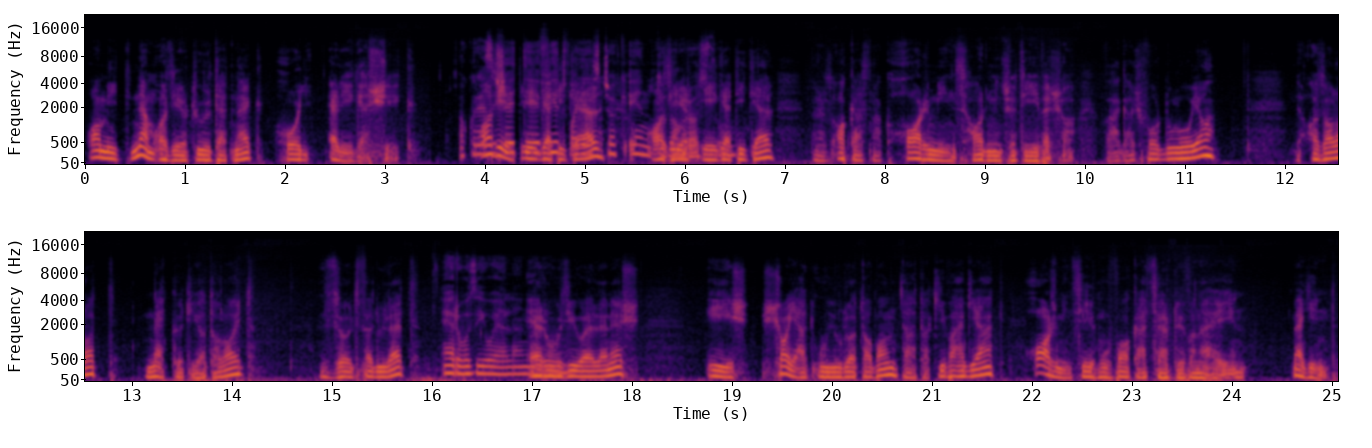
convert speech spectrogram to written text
amit nem azért ültetnek, hogy elégessék. Akkor ez is egy azért tévhit, vagy el, ez csak én tudom Azért rosszul? égetik el, mert az akásznak 30-35 éves a vágásfordulója, de az alatt megköti a talajt, zöld felület, Erózió ellen. erózió ellenes, és saját újulata van, tehát ha kivágják, 30 év múlva akácerdő van a helyén. Megint.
